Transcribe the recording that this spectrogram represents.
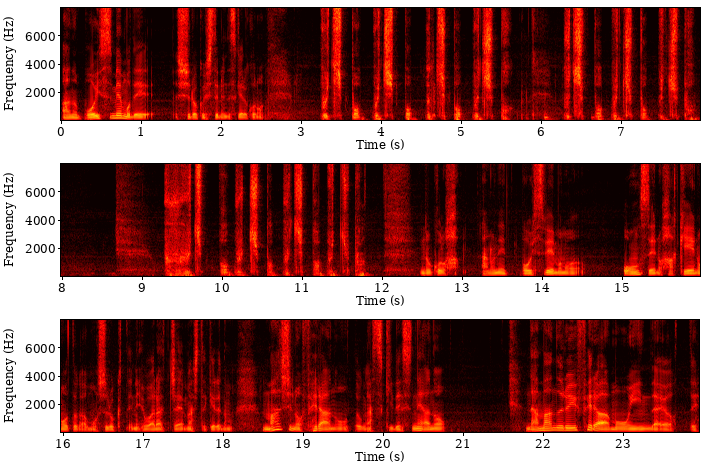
あの、ボイスメモで収録してるんですけど、この、ブチポ、ブチポ、ブチポ、ブチポ、ブチポ、ブチポ、ブチポ、ブチポ、ブチポ、ブチポ、ブチポ、のこの、あのね、ボイスメモの音声の波形の音が面白くてね、笑っちゃいましたけれども、マジのフェラーの音が好きですね。あの、生ぬるいフェラーもういいんだよって。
